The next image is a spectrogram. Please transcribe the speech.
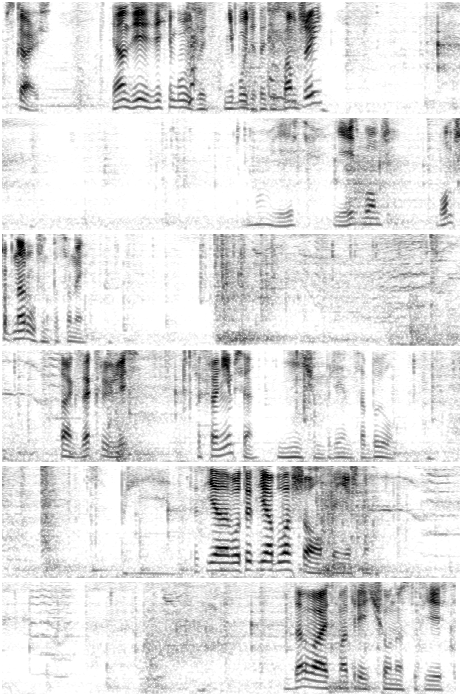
Спускаюсь. Я надеюсь, здесь не, будут, не будет этих бомжей. Ну, есть. Есть бомж. Бомж обнаружен, пацаны. Так, закрылись. Сохранимся? Нечем, блин, забыл. Блин. Это я, вот это я облашал, конечно. Давай смотреть, что у нас тут есть.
